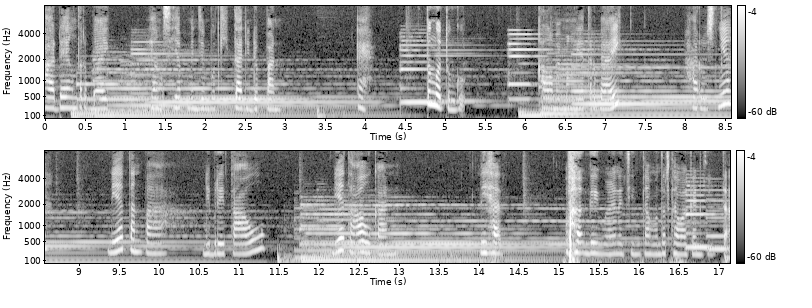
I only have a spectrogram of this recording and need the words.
Ada yang terbaik yang siap menjemput kita di depan. Eh, tunggu-tunggu. Kalau memang dia terbaik, harusnya dia tanpa diberitahu dia tahu kan. Lihat bagaimana cinta menertawakan kita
